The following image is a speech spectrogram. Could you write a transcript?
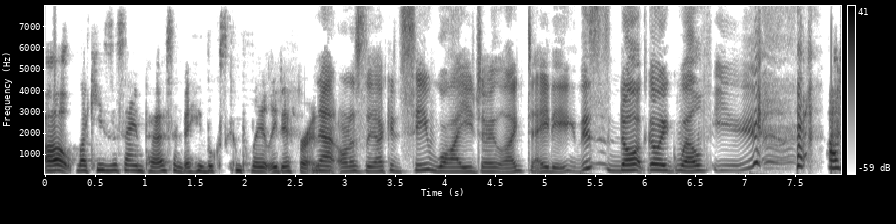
oh, like he's the same person, but he looks completely different. Nat, honestly, I can see why you don't like dating. This is not going well for you. I,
